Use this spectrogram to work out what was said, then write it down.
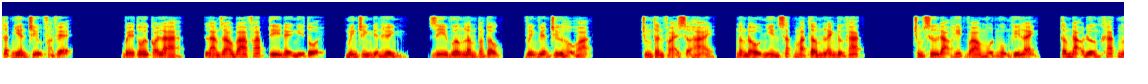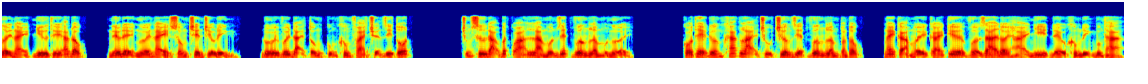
tất nhiên chịu phản vệ. Về tôi coi là, làm giao ba pháp ti đề nghị tội, minh chính điển hình, di vương lâm toàn tộc, vĩnh viễn trừ hậu hoạn. Chúng thần phải sợ hãi, ngẩng đầu nhìn sắc mặt âm lánh đường khác chúng sư đạo hít vào một ngụm khí lạnh, tâm đạo đường khác người này như thế ác độc, nếu để người này sống trên triều đình, đối với đại tống cũng không phải chuyện gì tốt. Chúng sư đạo bất quá là muốn giết vương lâm một người. Có thể đường khác lại chủ trương diệt vương lâm toàn tộc, ngay cả mấy cái kia vừa ra đời hài nhi đều không định bông tha.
